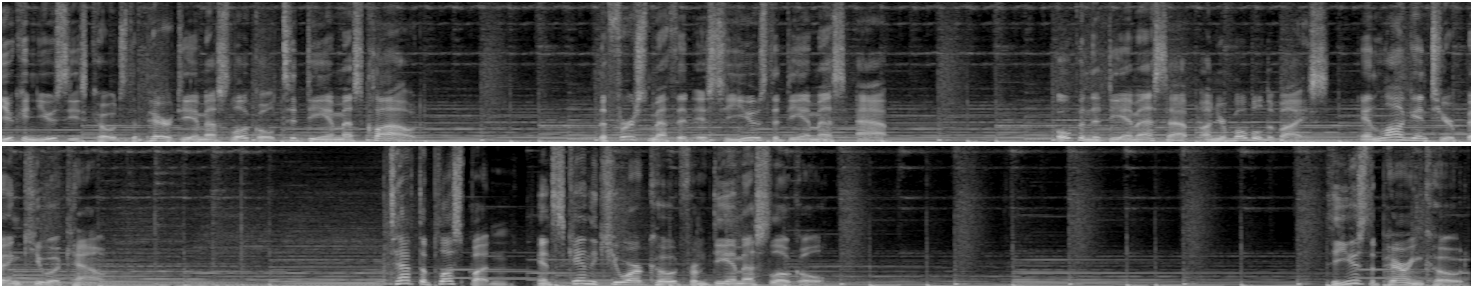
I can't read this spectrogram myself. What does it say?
You can use these codes to pair DMS Local to DMS Cloud. The first method is to use the DMS app. Open the DMS app on your mobile device and log into your BenQ account. Tap the plus button and scan the QR code from DMS Local. To use the pairing code,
